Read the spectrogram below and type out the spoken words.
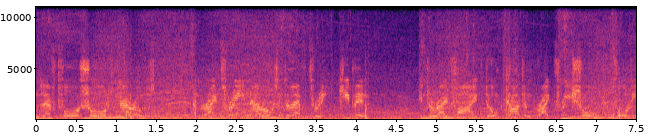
and left four short narrows. And right three narrows into left three. Keep in. Into right five, don't cut, and right three short, 40.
